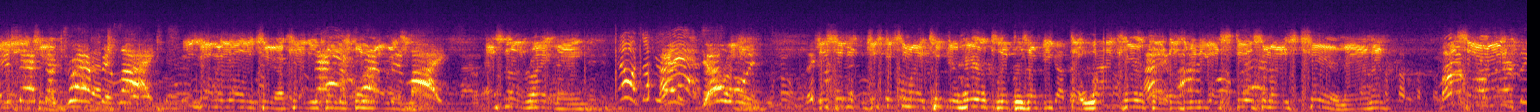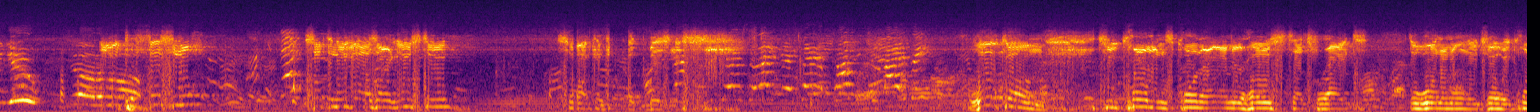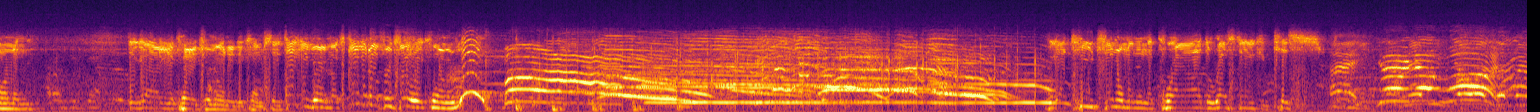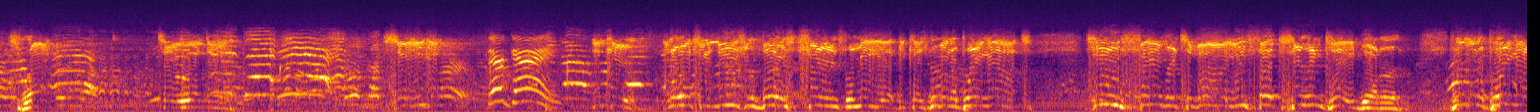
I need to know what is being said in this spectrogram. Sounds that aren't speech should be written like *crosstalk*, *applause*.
It's yellow at chair? the traffic light. Who's got my yellow chair? I can't That's the traffic light. That's not right, man. No, it's up your Hey. Just somebody took your hair clippers after you got that whack haircut doesn't mean you gotta steal somebody's chair, man. I'm a professional. Something you guys aren't used to. So I can conduct business. Welcome to Corman's Corner. I'm your host. That's right. The one and only Joey Corman. The guy you paid your money to come see. Thank you very much. Give it up for Joey Corman. Woo! We got two gentlemen in the crowd. The rest of you can kiss. Hey, you're number one. That's right. Tell you what, though. So you got, They're gay! look here. I don't want you to lose your voice cheering for me yet because we're going to bring out two favorites of all you folks here in Gladewater. We're going to bring out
